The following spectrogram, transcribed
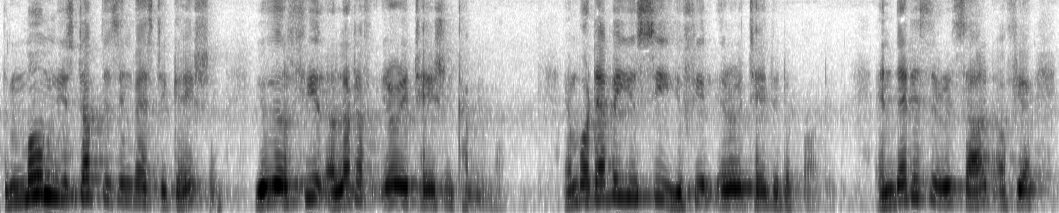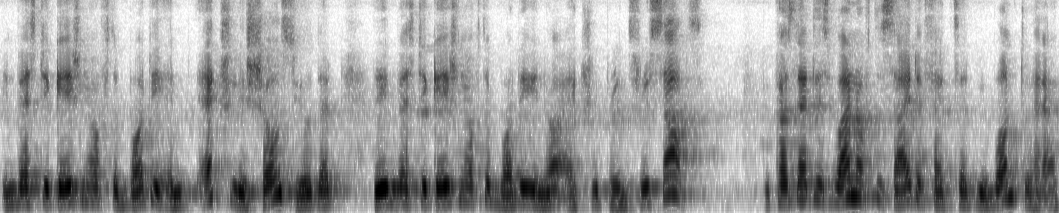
the moment you stop this investigation, you will feel a lot of irritation coming up. And whatever you see, you feel irritated about it. And that is the result of your investigation of the body and actually shows you that the investigation of the body, you know, actually brings results. Because that is one of the side effects that we want to have.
